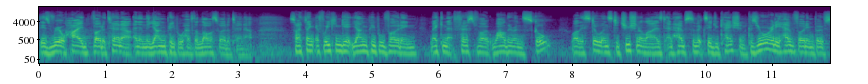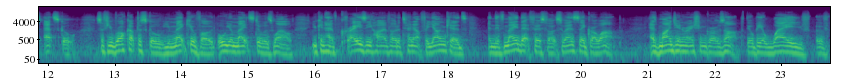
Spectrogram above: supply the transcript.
there's real high voter turnout, and then the young people have the lowest voter turnout. So I think if we can get young people voting, making that first vote while they're in school, while they're still institutionalized and have civics education, because you already have voting booths at school. So if you rock up to school, you make your vote, all your mates do as well, you can have crazy high voter turnout for young kids, and they've made that first vote. So as they grow up, as my generation grows up, there'll be a wave of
